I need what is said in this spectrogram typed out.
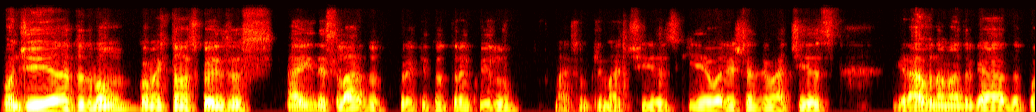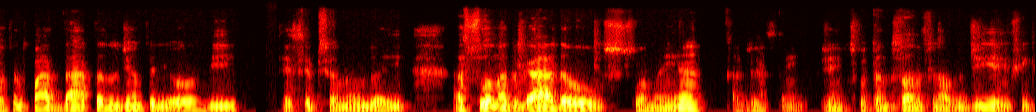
Bom dia, tudo bom? Como é que estão as coisas aí desse lado? Por aqui tudo tranquilo? Mais um Climatias que eu, Alexandre Matias, gravo na madrugada, portanto com a data do dia anterior e recepcionando aí a sua madrugada ou sua manhã. Às vezes tem gente escutando só no final do dia, enfim.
